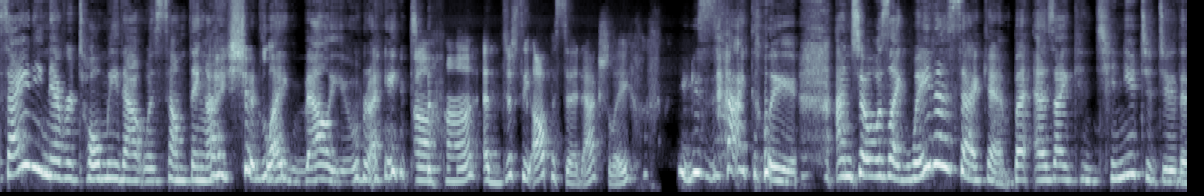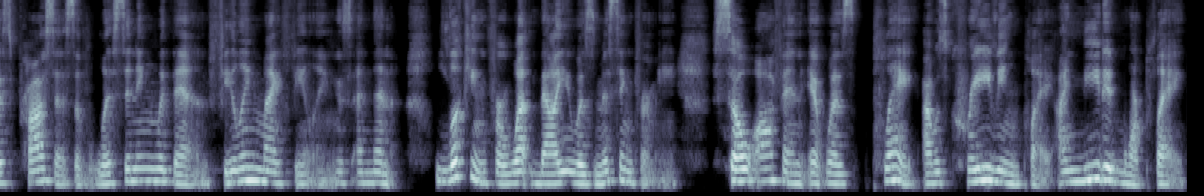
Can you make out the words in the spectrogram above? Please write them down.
society never told me that was something I should like value, right? Uh-huh. Uh, just the opposite, actually. Exactly. And so it was like, wait a second. But as I continued to do this process of listening within, feeling my feelings, and then looking for what value was missing for me, so often it was play. I was craving play. I needed more play.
